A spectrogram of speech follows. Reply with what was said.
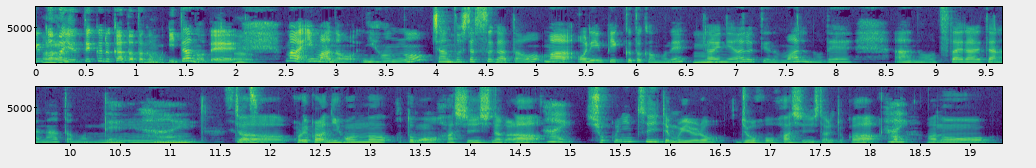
いうこと言ってくる方とかもいたので、うんまあ今の日本のちゃんとした姿を、まあオリンピックとかもね、うん来年あるっていうのもあるので、あの、伝えられたらなと思って、はい。じゃあ、これから日本のことも発信しながら、はい。食についてもいろいろ情報発信したりとか、はいまあ、あの、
